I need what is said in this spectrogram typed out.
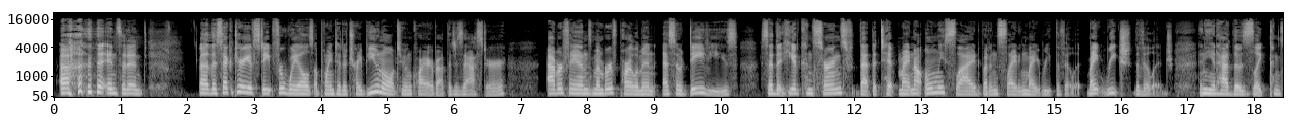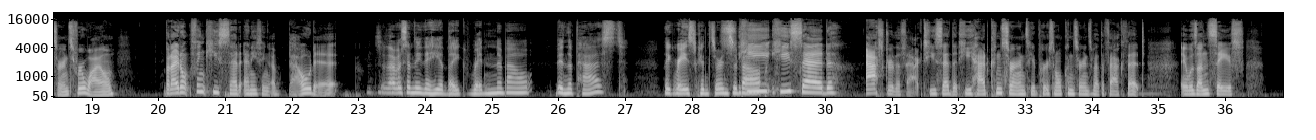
uh, the incident, uh, the Secretary of State for Wales appointed a tribunal to inquire about the disaster. Aberfan's Member of Parliament, S.O. Davies, said that he had concerns that the tip might not only slide, but in sliding might reach the village, might reach the village, and he had had those like concerns for a while but I don't think he said anything about it. so that was something that he had like written about in the past, like raised concerns about? He he said after the fact, he said that he had concerns, he had personal concerns about the fact that it was unsafe,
